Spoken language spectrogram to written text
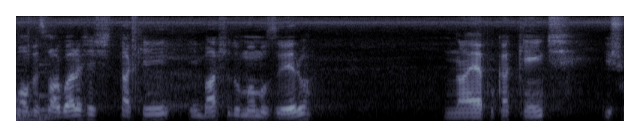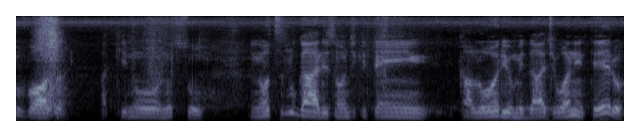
Bom pessoal, agora a gente está aqui embaixo do mamuzeiro, na época quente e chuvosa aqui no, no sul. Em outros lugares onde que tem calor e umidade o ano inteiro,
